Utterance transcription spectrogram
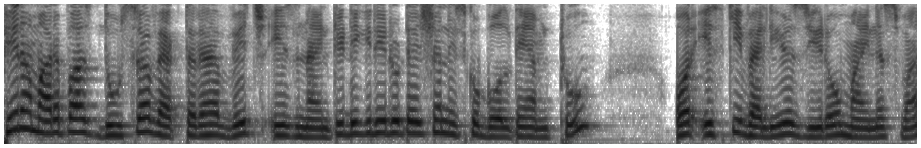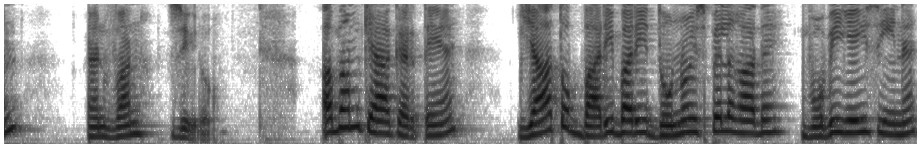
फिर हमारे पास दूसरा वेक्टर है विच इज़ 90 डिग्री रोटेशन इसको बोलते हैं एम टू और इसकी वैल्यू है zero minus one and one zero अब हम क्या करते हैं? या तो बारी बारी दोनों इस पे लगा दें, वो भी यही सीन है।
